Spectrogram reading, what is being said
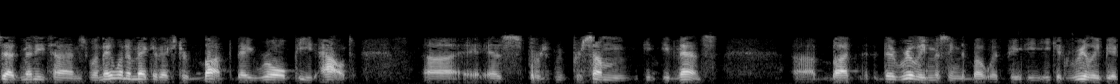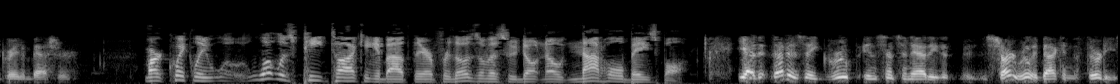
said many times, when they want to make an extra buck, they roll Pete out uh, as for, for some events. Uh, but they're really missing the boat with Pete. He, he could really be a great ambassador. Mark, quickly, what was Pete talking about there for those of us who don't know Knothole baseball? Yeah, that, that is a group in Cincinnati that started really back in the 30s.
